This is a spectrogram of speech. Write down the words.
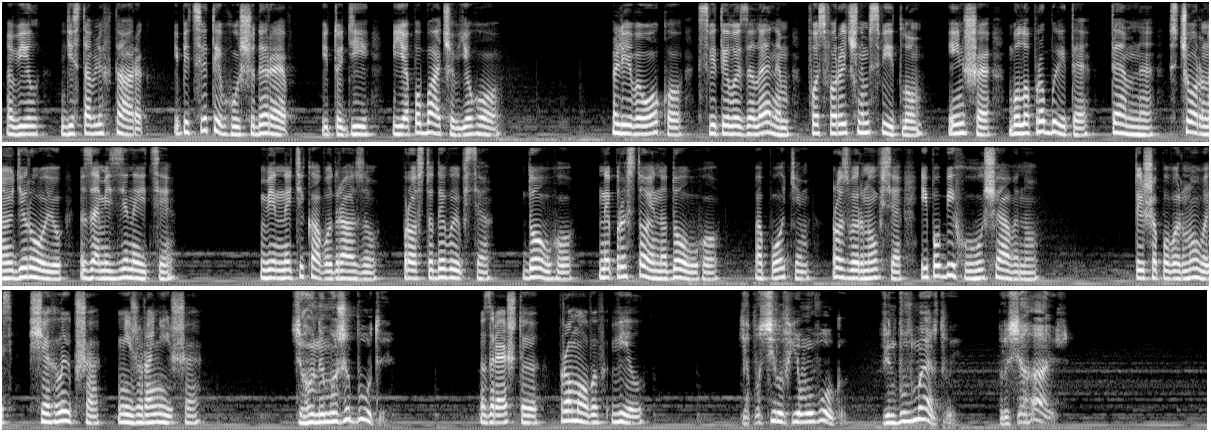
Віл дістав ліхтарик і підсвітив гущу дерев, і тоді я побачив його. Ліве око світилось зеленим фосфоричним світлом, інше було пробите, темне, з чорною дірою замість зіниці. Він не тікав одразу, просто дивився довго, непристойно довго, а потім розвернувся і побіг у гущавину. Тиша повернулась ще глибша, ніж раніше. Цього не може бути. Зрештою, промовив Віл. Я поцілив йому в око. Він був мертвий. Присягаюсь.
